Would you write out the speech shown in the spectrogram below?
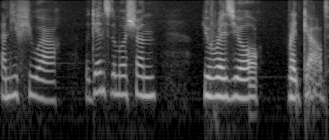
And if you are against the motion, you raise your red card.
